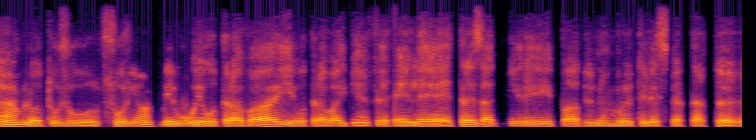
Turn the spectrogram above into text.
humble, toujours souriante, dévouée au travail et au travail bien fait. Elle est très admirée par de nombreux téléspectateurs.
